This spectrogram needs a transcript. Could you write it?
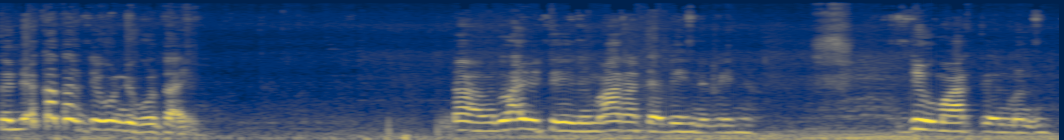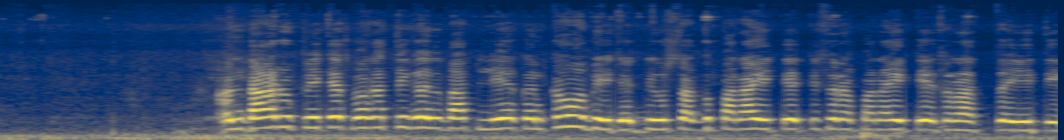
तर देऊन निघून जाईल. दा- लाविते माराच्या बेहन बेहन जीव मारते म्हणून. आणि दारू पेतात बघा तिघ बापले आणि कवा भेटत दिवसात दुपारा येते तिसरा परा येते रात्र येते.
